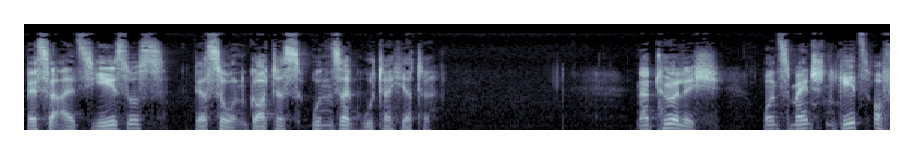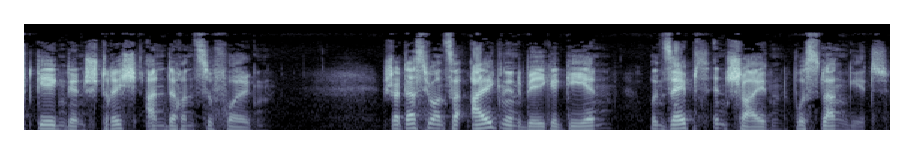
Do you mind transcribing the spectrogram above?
Besser als Jesus, der Sohn Gottes, unser guter Hirte. Natürlich, uns Menschen geht's oft gegen den Strich, anderen zu folgen. Statt dass wir unsere eigenen Wege gehen und selbst entscheiden, wo es lang geht.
